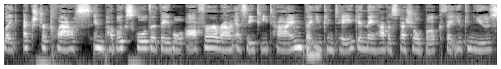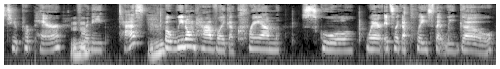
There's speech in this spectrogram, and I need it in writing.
like extra class in public school that they will offer around SAT time that mm-hmm. you can take and they have a special book that you can use to prepare mm-hmm. for the test. Mm-hmm. But we don't have like a cram school where it's like a place that we go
